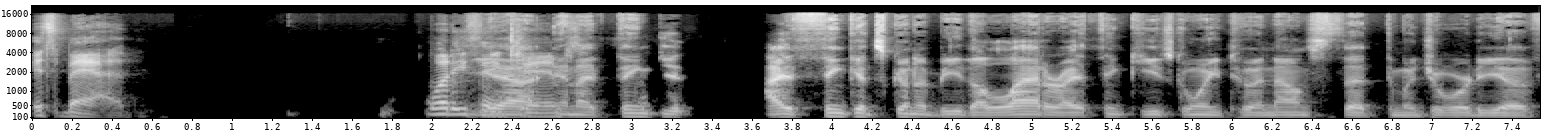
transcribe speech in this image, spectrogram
it's bad. What do you think, yeah, James? And I think it I think it's going to be the latter. I think he's going to announce that the majority of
